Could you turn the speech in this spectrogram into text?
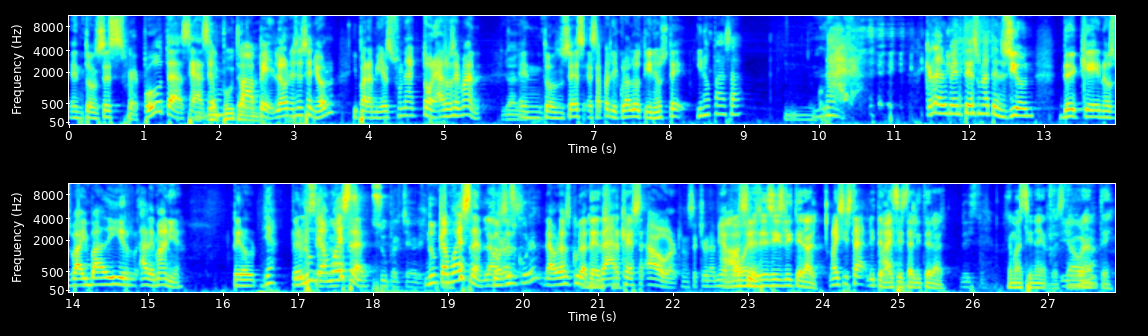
Entonces, fue puta, se hace un puta, papelón ese señor. Y para mí es un actorazo ese man. Ya, ya. Entonces, esa película lo tiene usted y no pasa nada. Que realmente es una tensión de que nos va a invadir Alemania. Pero ya, pero nunca no, muestran. Súper chévere. Nunca muestran. ¿La hora Entonces, oscura? La hora oscura, hora Darkest Hour. No sé qué, una mierda Ah, así. bueno, ese sí es literal. Ahí sí está, literal. Ahí sí está literal. Listo. ¿Qué más tiene el ¿Y ahora? restaurante?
